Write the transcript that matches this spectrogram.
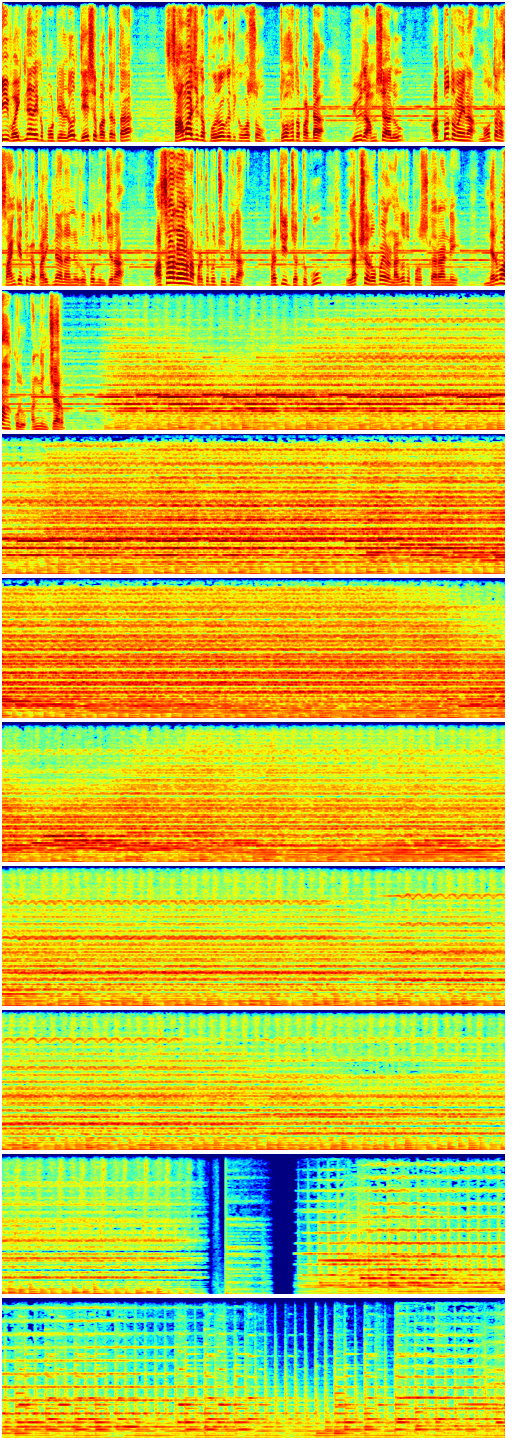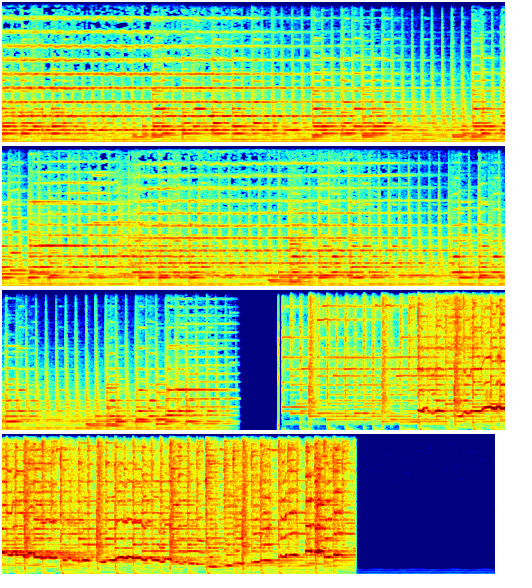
ఈ వైజ్ఞానిక పోటీల్లో దేశ భద్రత సామాజిక పురోగతి కోసం దోహదపడ్డ వివిధ అంశాలు అద్భుతమైన నూతన సాంకేతిక పరిజ్ఞానాన్ని రూపొందించిన అసాధారణ ప్రతిభ చూపిన ప్రతి జట్టుకు లక్ష రూపాయల నగదు పురస్కారాన్ని నిర్వాహకులు అందించారు.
